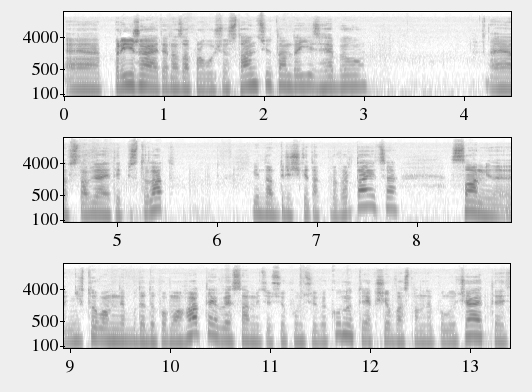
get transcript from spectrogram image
е, приїжджаєте на заправочну станцію, там де є ГБО, е, вставляєте пістолет, він там трішки так провертається. Самі е, ніхто вам не буде допомагати, ви самі цю всю функцію виконуєте. Якщо у вас там не виходить,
